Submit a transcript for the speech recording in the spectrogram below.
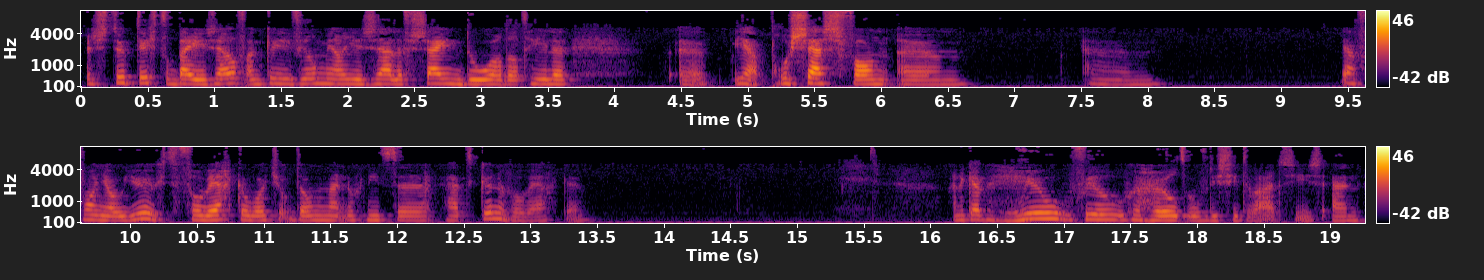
een stuk dichter bij jezelf en kun je veel meer jezelf zijn door dat hele uh, ja, proces van um, um, ja, van jouw jeugd verwerken wat je op dat moment nog niet uh, hebt kunnen verwerken. En ik heb heel veel gehuild over die situaties. En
